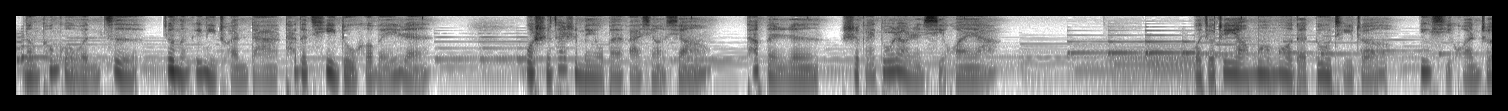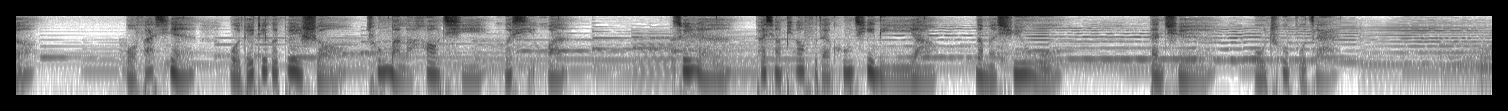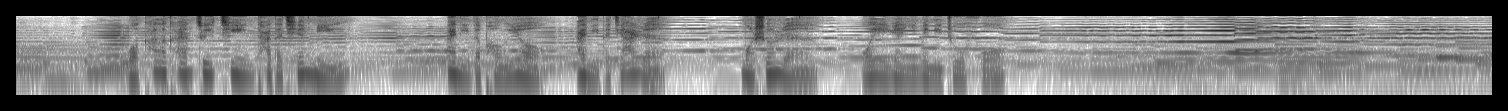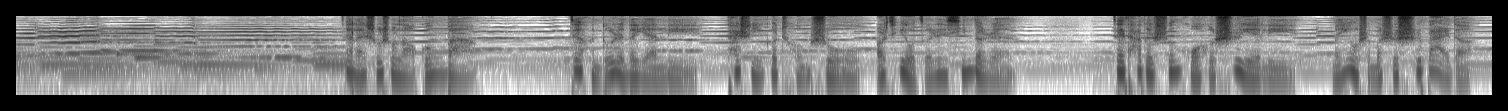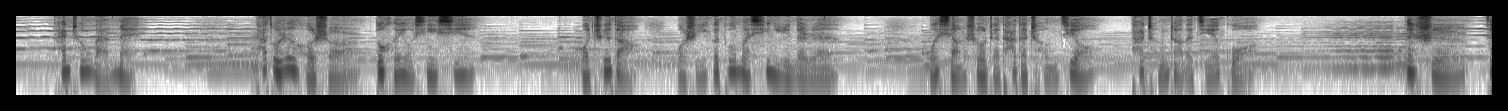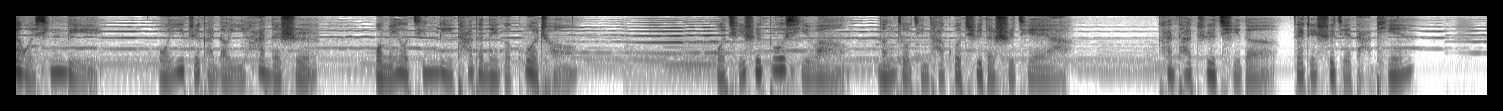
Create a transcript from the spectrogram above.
能通过文字就能给你传达她的气度和为人。我实在是没有办法想象，她本人是该多让人喜欢呀！我就这样默默地妒忌着，并喜欢着。我发现我对这个对手充满了好奇和喜欢，虽然他像漂浮在空气里一样那么虚无，但却无处不在。我看了看最近他的签名：“爱你的朋友。”爱你的家人，陌生人，我也愿意为你祝福。再来说说老公吧，在很多人的眼里，他是一个成熟而且有责任心的人，在他的生活和事业里，没有什么是失败的，堪称完美。他做任何事儿都很有信心。我知道我是一个多么幸运的人，我享受着他的成就，他成长的结果。但是在我心里，我一直感到遗憾的是，我没有经历他的那个过程。我其实多希望能走进他过去的世界呀，看他志气的在这世界打拼，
